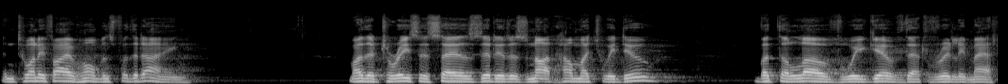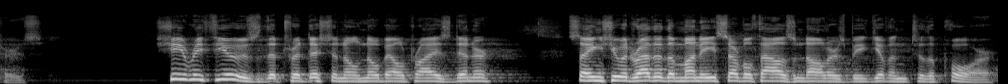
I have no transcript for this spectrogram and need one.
and 25 homes for the dying. Mother Teresa says that it is not how much we do, but the love we give that really matters. She refused the traditional Nobel Prize dinner, saying she would rather the money, several thousand dollars, be given to the poor.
